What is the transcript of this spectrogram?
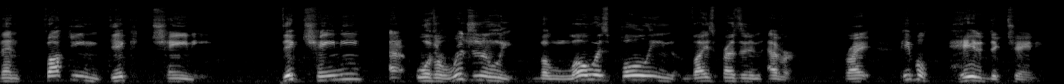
than fucking Dick Cheney. Dick Cheney uh, was originally the lowest polling vice president ever, right? People hated Dick Cheney.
